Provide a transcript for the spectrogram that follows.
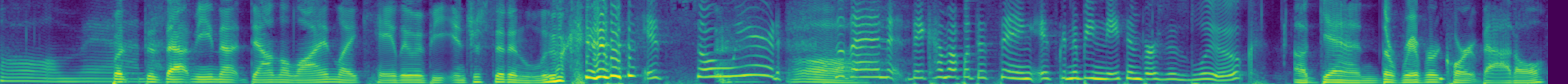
Oh, man. But does that mean that down the line, like Haley would be interested in Lucas? It's so weird. So then they come up with this thing. It's going to be Nathan versus Luke, Again, the river court battle,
